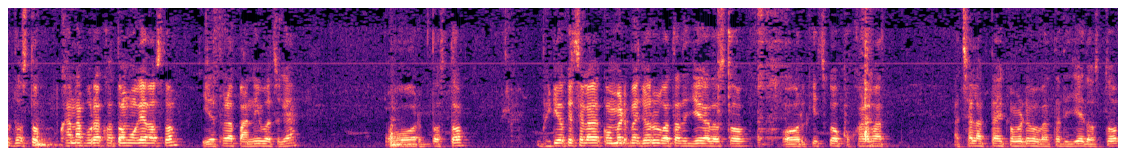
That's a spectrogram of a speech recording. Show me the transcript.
तो दोस्तों, खाना पूरा खत्म हो गया दोस्तों। ये थोड़ा पानी बच गया। और दोस्तों, वीडियो कैसा लगा कमेंट में ज़रूर बता दीजिएगा दोस्तों। और किसको पकड़ भात अच्छा लगता है कमेंट में बता दीजिए दोस्तों।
